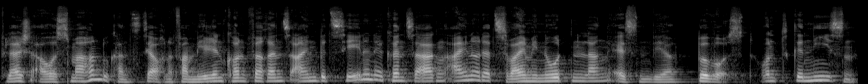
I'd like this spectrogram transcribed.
vielleicht ausmachen, du kannst ja auch eine Familienkonferenz einbeziehen und ihr könnt sagen, ein oder zwei Minuten lang essen wir bewusst und genießen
